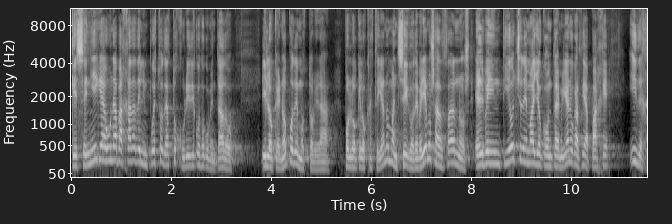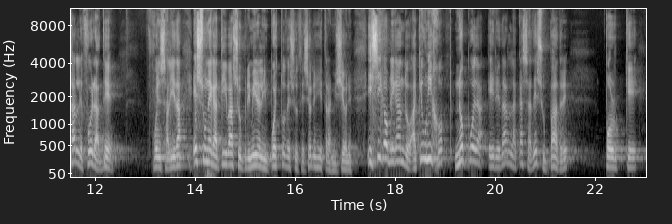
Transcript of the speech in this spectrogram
que se niegue a una bajada del impuesto de actos jurídicos documentados. Y lo que no podemos tolerar, por lo que los castellanos manchegos deberíamos alzarnos el 28 de mayo contra Emiliano García Paje y dejarle fuera de Fuensalida, es su negativa a suprimir el impuesto de sucesiones y transmisiones y siga obligando a que un hijo no pueda heredar la casa de su padre porque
